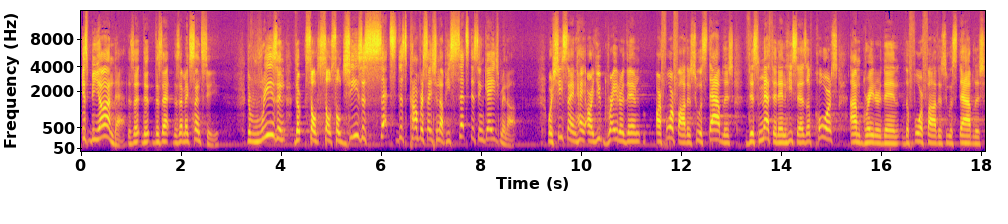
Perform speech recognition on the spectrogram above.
It's beyond that. Does that, does that, does that make sense to you? The reason, the, so, so, so Jesus sets this conversation up, he sets this engagement up where she's saying, Hey, are you greater than our forefathers who established this method? And he says, Of course, I'm greater than the forefathers who established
